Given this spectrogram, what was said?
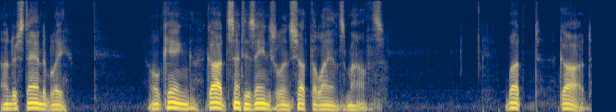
Understandably, O king, God sent his angel and shut the lions' mouths. But God.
